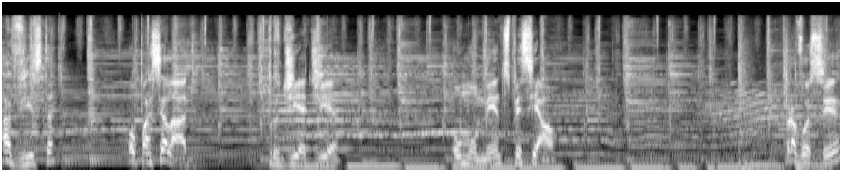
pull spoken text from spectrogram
à vista ou parcelado. Pro dia a dia ou momento especial. Para você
